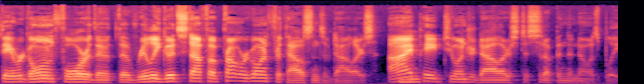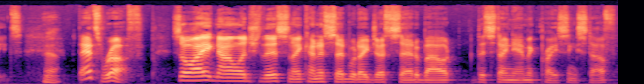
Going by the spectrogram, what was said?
they were going for the the really good stuff up front. We're going for thousands of dollars. I mm-hmm. paid two hundred dollars to sit up in the nosebleeds. Yeah. That's rough. So I acknowledged this, and I kind of said what I just said about this dynamic pricing stuff.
